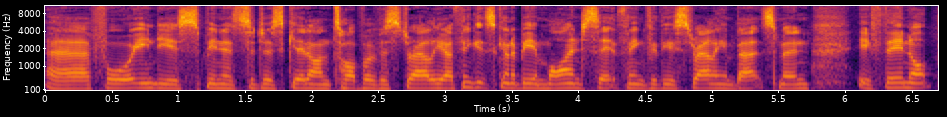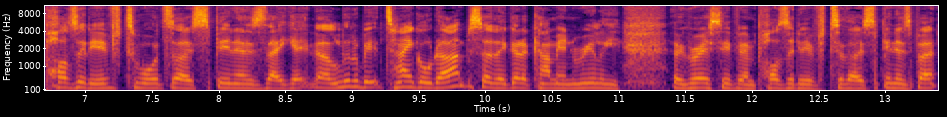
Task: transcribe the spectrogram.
uh, for India's spinners to just get on top of Australia. I think it's going to be a mindset thing for the Australian batsmen. If they're not positive towards those spinners, they get a little bit tangled up. So they've got to come in really aggressive and positive to those spinners. But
